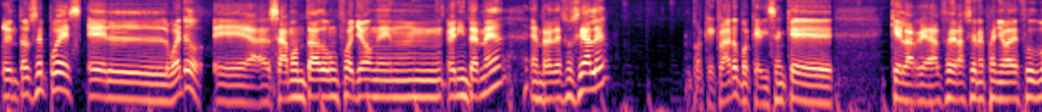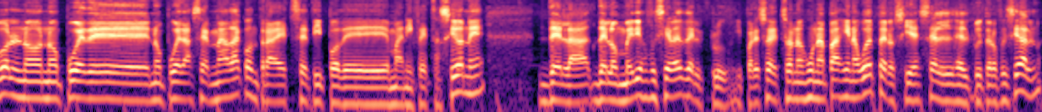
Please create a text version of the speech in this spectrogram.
Entonces, pues, el bueno, eh, se ha montado un follón en, en internet, en redes sociales, porque claro, porque dicen que, que la Real Federación Española de Fútbol no, no puede no puede hacer nada contra este tipo de manifestaciones de, la, de los medios oficiales del club. Y por eso esto no es una página web, pero sí es el, Twitter oficial, ¿no?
